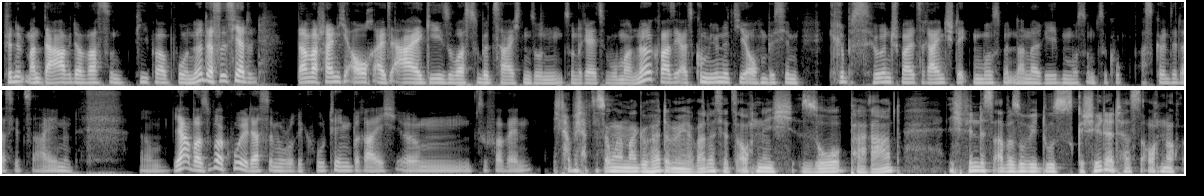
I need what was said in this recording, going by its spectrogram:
findet man da wieder was und pipapo, ne? Das ist ja dann wahrscheinlich auch als ARG sowas zu bezeichnen, so ein, so ein Rätsel, wo man ne, quasi als Community auch ein bisschen Krips, Hirnschmalz reinstecken muss, miteinander reden muss, um zu gucken, was könnte das jetzt sein. Und, ähm, ja, aber super cool, das im Recruiting-Bereich ähm, zu verwenden. Ich glaube, ich habe das irgendwann mal gehört, aber mir war das jetzt auch nicht so parat. Ich finde es aber, so wie du es geschildert hast, auch noch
